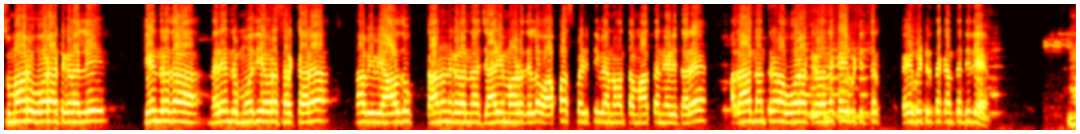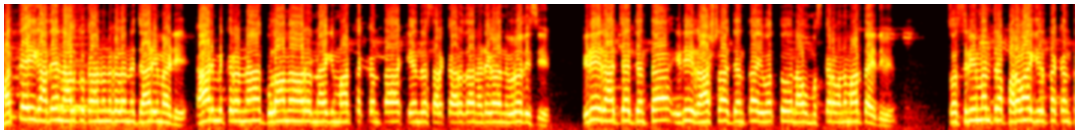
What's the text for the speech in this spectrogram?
ಸುಮಾರು ಹೋರಾಟಗಳಲ್ಲಿ ಕೇಂದ್ರದ ನರೇಂದ್ರ ಮೋದಿ ಅವರ ಸರ್ಕಾರ ನಾವು ಇವು ಯಾವುದು ಕಾನೂನುಗಳನ್ನ ಜಾರಿ ಮಾಡೋದೆಲ್ಲ ವಾಪಸ್ ಪಡಿತೀವಿ ಅನ್ನುವಂತ ಮಾತನ್ನ ಹೇಳಿದ್ದಾರೆ. ಅದಾದ ನಂತರ ನಾವು ಹೋರಾಟಗಳನ್ನ ಕೈ ಬಿಟ್ಟಿದ್ದ ಕೈ ಬಿಟ್ಟಿರ್ತಕ್ಕಂಥದ್ದಿದೆ ಮತ್ತೆ ಈಗ ಅದೇ ನಾಲ್ಕು ಕಾನೂನುಗಳನ್ನ ಜಾರಿ ಮಾಡಿ ಕಾರ್ಮಿಕರನ್ನ ಗುಲಾಮರನ್ನಾಗಿ ಮಾಡ್ತಕ್ಕಂತ ಕೇಂದ್ರ ಸರ್ಕಾರದ ನಡೆಗಳನ್ನು ವಿರೋಧಿಸಿ ಇಡೀ ರಾಜ್ಯಾದ್ಯಂತ, ಇಡೀ ರಾಷ್ಟ್ರಾದ್ಯಂತ ಇವತ್ತು ನಾವು ಮುಸ್ಕರವನ್ನು ಮಾಡ್ತಾ ಇದ್ದೀವಿ. ಸೊ ಶ್ರೀಮಂತರ ಪರವಾಗಿ ಇರ್ತಕ್ಕಂಥ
